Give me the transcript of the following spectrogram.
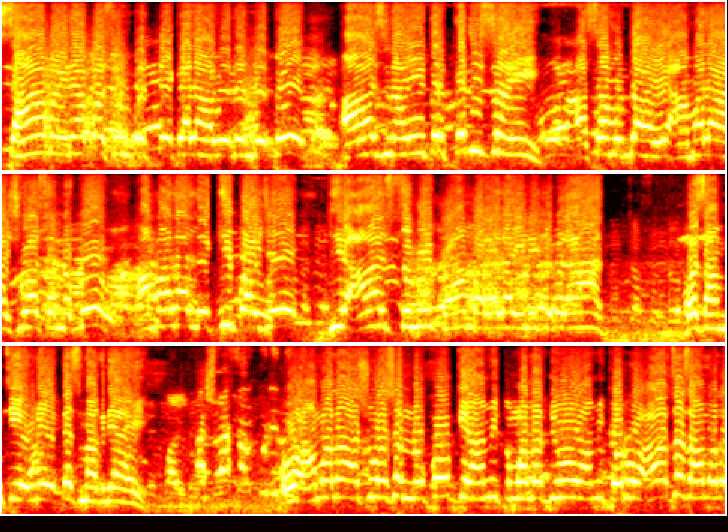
सहा महिन्यापासून प्रत्येकाला आवेदन देतोय. आज नाही तर कधीच नाही. असा मुद्दा आहे. आम्हाला आश्वासन नको. आम्हाला लेखी पाहिजे की आज तुम्ही फॉर्म भरायला इलिजिबल आहात. बस आमची एवढी एकच मागणी आहे. हो आम्हाला आश्वासन नको की आम्ही तुम्हाला देऊ आम्ही करू. आजच आम्हाला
